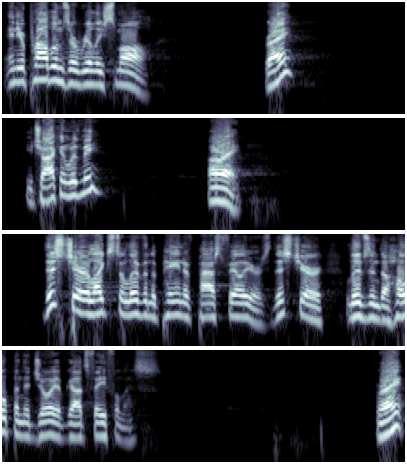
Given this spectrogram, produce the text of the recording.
and your problems are really small. Right? You tracking with me? All right. This chair likes to live in the pain of past failures. This chair lives in the hope and the joy of God's faithfulness. Right?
